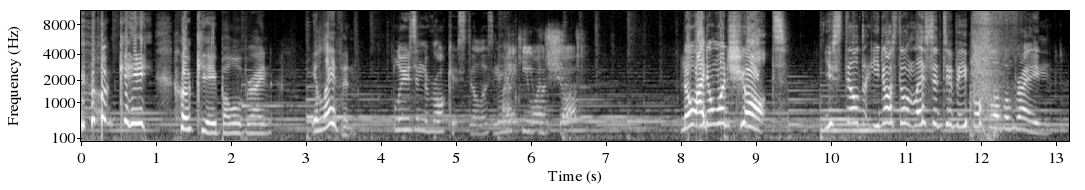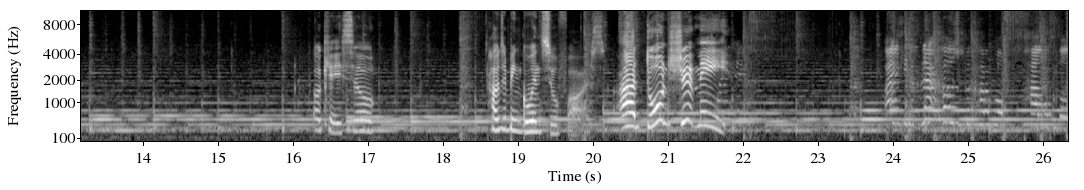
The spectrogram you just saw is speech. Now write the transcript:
okay, okay, Bubble Brine. Eleven. Blue's in the rocket still, isn't he? Ike, you want shot? No, I don't want shot. You still, do, you just don't listen to people, Bubble Brine. Okay, so how's it been going so far? Ah, don't shoot me! I think the black holes become more powerful.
